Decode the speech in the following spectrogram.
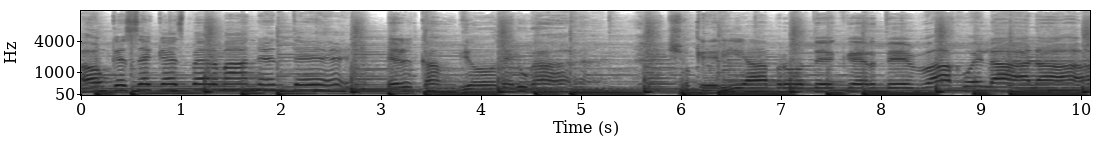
Aunque sé que es permanente el cambio de lugar. Yo quería protegerte bajo el ala.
